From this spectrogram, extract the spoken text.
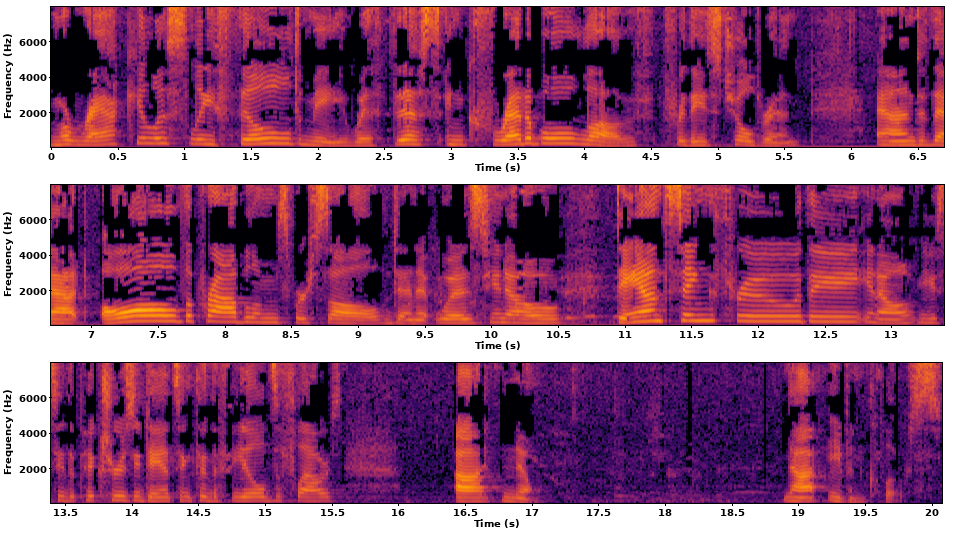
miraculously filled me with this incredible love for these children and that all the problems were solved and it was you know dancing through the you know you see the pictures you dancing through the fields of flowers. Uh, no. Not even close.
